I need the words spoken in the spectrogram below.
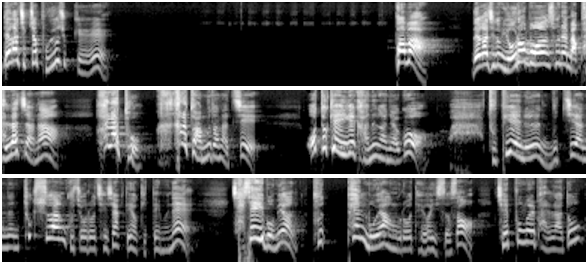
내가 직접 보여줄게. 봐봐. 내가 지금 여러 번 손에 막 발랐잖아. 하나도, 하나도 안 묻어놨지? 어떻게 이게 가능하냐고? 와, 두피에는 묻지 않는 특수한 구조로 제작되었기 때문에 자세히 보면 붓펜 모양으로 되어 있어서 제품을 발라도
